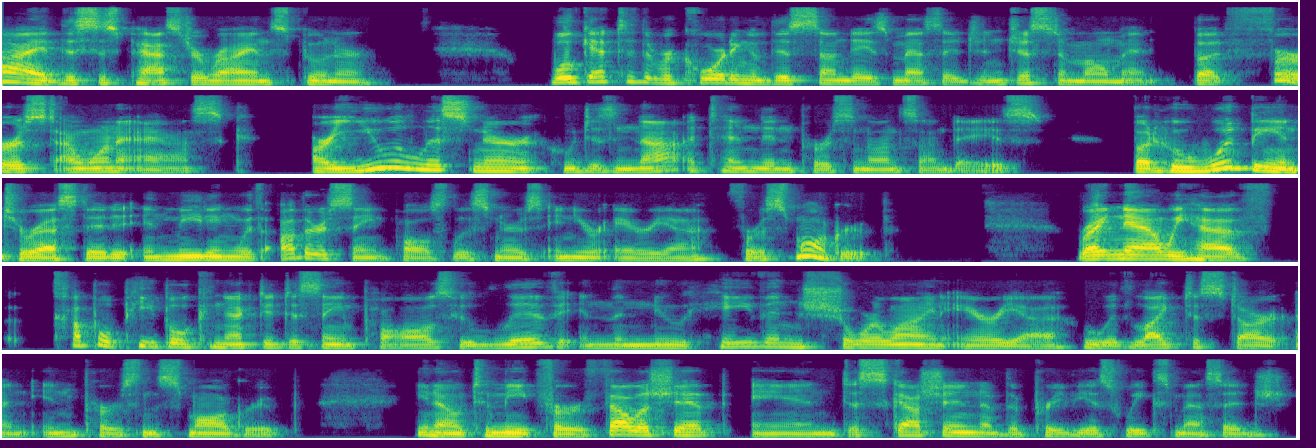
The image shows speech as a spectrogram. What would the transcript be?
Hi, this is Pastor Ryan Spooner. We'll get to the recording of this Sunday's message in just a moment, but first I want to ask Are you a listener who does not attend in person on Sundays, but who would be interested in meeting with other St. Paul's listeners in your area for a small group? Right now, we have a couple people connected to St. Paul's who live in the New Haven shoreline area who would like to start an in person small group you know, to meet for fellowship and discussion of the previous week's message.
